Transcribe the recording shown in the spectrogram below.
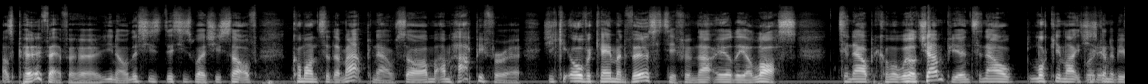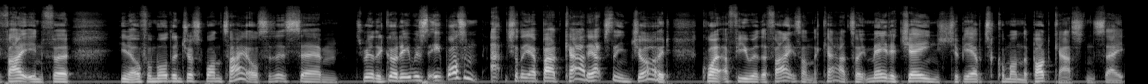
That's perfect for her. You know, this is this is where she's sort of come onto the map now. So I'm I'm happy for her. She overcame adversity from that earlier loss to now become a world champion to now looking like she's going to be fighting for you know, for more than just one title. So that's um, it's really good. It was it wasn't actually a bad card. I actually enjoyed quite a few of the fights on the card. So it made a change to be able to come on the podcast and say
